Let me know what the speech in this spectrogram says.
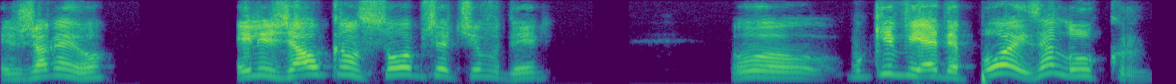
ele já ganhou. Ele já alcançou o objetivo dele. O, o que vier depois é lucro.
